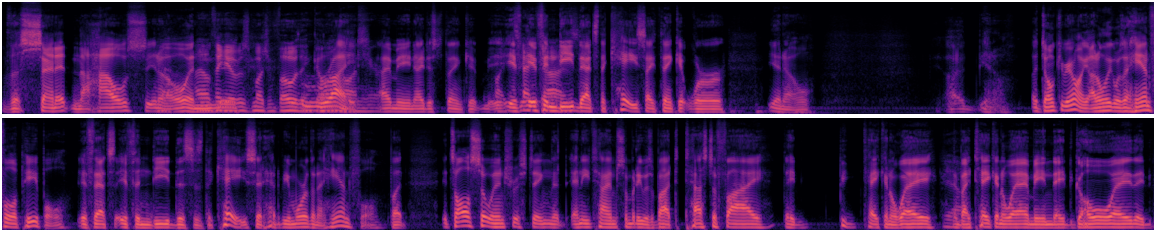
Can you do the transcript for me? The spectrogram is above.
the Senate and the House, you know. Yeah, and I don't think it was much voting going right. on here. I mean, I just think it, like if, if indeed that's the case, I think it were, you know, uh, you know, uh, don't get me wrong. I don't think it was a handful of people. If that's if indeed this is the case, it had to be more than a handful. But it's also interesting that anytime somebody was about to testify, they'd be taken away, yeah. and by taken away, I mean they'd go away. They'd,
